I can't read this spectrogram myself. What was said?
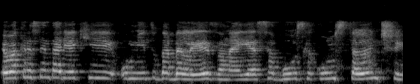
Eu acrescentaria que o mito da beleza, né, e essa busca constante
